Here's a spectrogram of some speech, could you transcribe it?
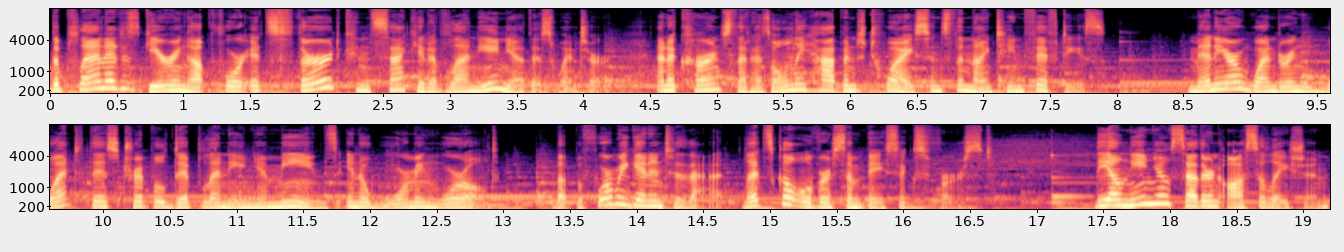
The planet is gearing up for its third consecutive La Nina this winter, an occurrence that has only happened twice since the 1950s. Many are wondering what this triple dip La Nina means in a warming world. But before we get into that, let's go over some basics first. The El Nino Southern Oscillation,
